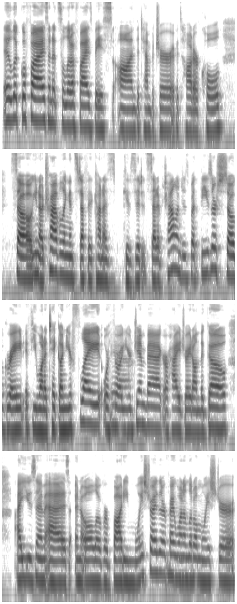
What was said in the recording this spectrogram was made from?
it liquefies and it solidifies based on the temperature if it's hot or cold. So you know, traveling and stuff, it kind of gives it a set of challenges. But these are so great if you want to take on your flight or throw in your gym bag or hydrate on the go. I use them as an all over body moisturizer if I want a Mhm. little moisture.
